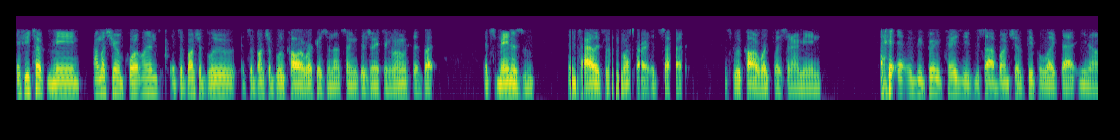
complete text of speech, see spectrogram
if you took Maine, unless you're in Portland, it's a bunch of blue, it's a bunch of blue collar workers. I'm not saying that there's anything wrong with it, but it's Maine is entirely for the most part, it's uh, it's a blue collar workplace, and I mean, it would be pretty crazy if you saw a bunch of people like that, you know,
